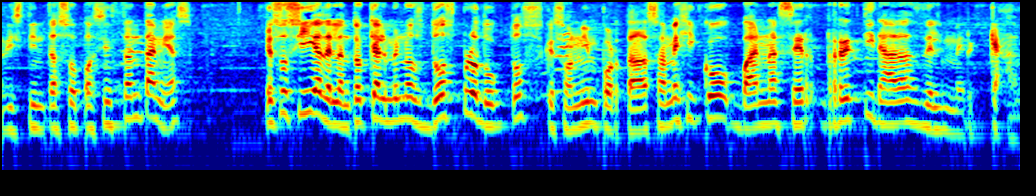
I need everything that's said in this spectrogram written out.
distintas sopas instantáneas Eso sí, adelantó que al menos dos productos que son importadas a México van a ser retiradas del mercado.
